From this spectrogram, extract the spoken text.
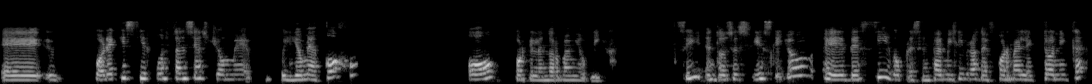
eh, por X circunstancias yo me, yo me acojo o porque la norma me obliga. ¿sí? Entonces, si es que yo eh, decido presentar mis libros de forma electrónica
